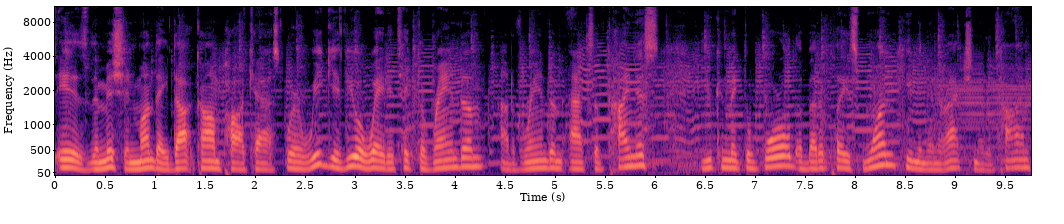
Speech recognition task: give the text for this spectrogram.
is the MissionMonday.com podcast, where we give you a way to take the random out of random acts of kindness. You can make the world a better place, one human interaction at a time.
